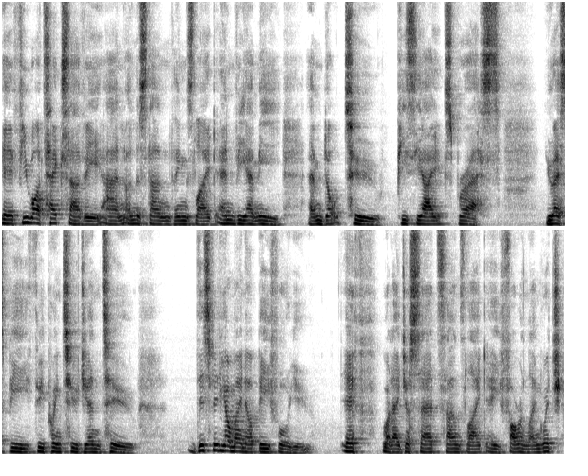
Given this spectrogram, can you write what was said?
If you are tech savvy and understand things like NVMe, M.2, PCI Express, USB 3.2 Gen 2, this video might not be for you. If what I just said sounds like a foreign language,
